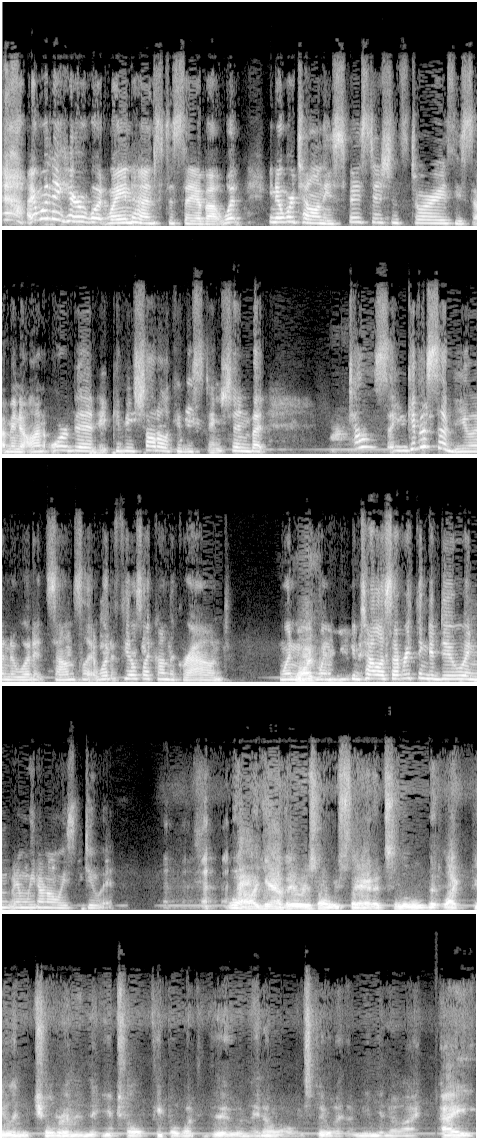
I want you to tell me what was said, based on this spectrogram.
I want to hear what Wayne has to say about what, you know, we're telling these space station stories, these, I mean, on orbit, it could be shuttle, it could be station, but tell us, give us a view into what it sounds like, what it feels like on the ground when, what? when you can tell us everything to do and, and we don't always do it. well, yeah, there is always that. It's a little bit like dealing with children in that you tell people what to do and they don't always do it. I mean, you know, I, I,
